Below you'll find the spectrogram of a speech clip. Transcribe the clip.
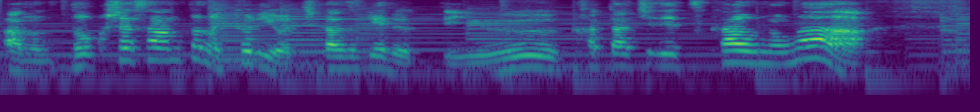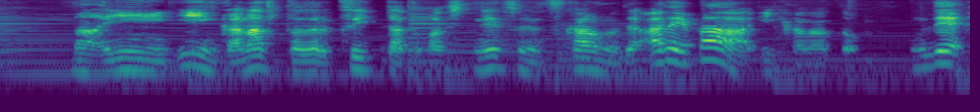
あの、読者さんとの距離を近づけるっていう形で使うのが、まあいい、いいんかなと。例えばツイッターとかしてね、そういうの使うのであればいいかなと。で、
